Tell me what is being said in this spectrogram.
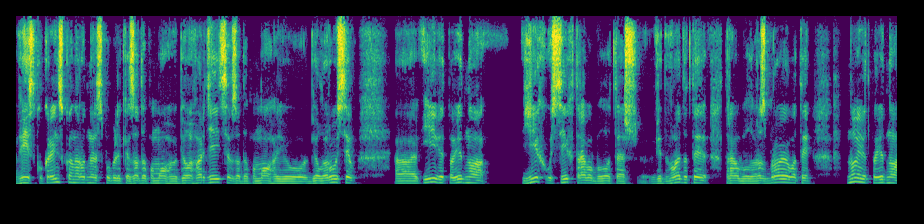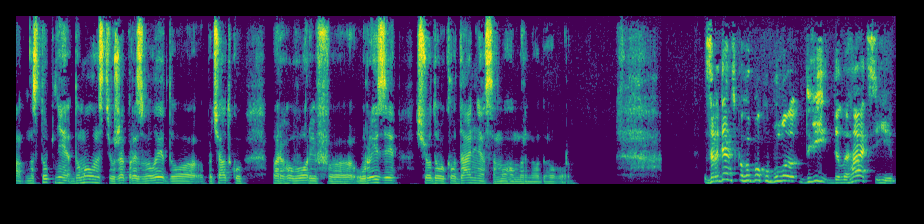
військ Української Народної Республіки, за допомогою білогвардійців, за допомогою білорусів. І відповідно. Їх усіх треба було теж відводити, треба було роззброювати. Ну і відповідно наступні домовленості вже призвели до початку переговорів е, у Ризі щодо укладання самого мирного договору. З радянського боку було дві делегації:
